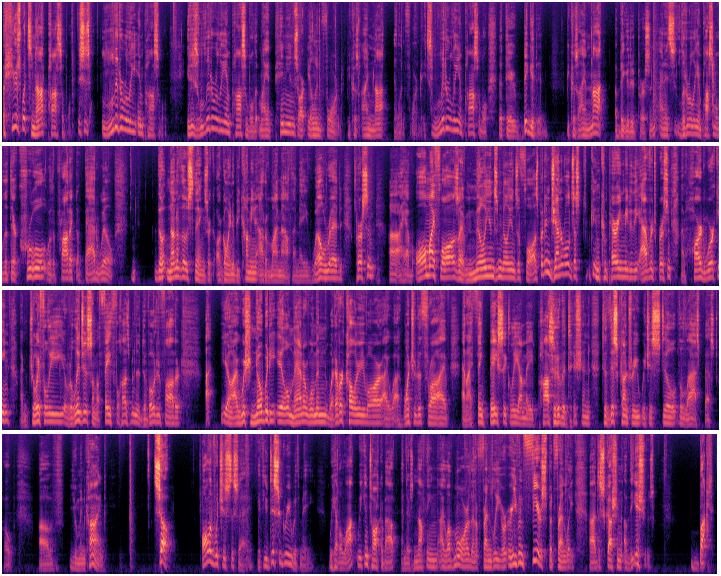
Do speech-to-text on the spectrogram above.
But here's what's not possible. This is literally impossible. It is literally impossible that my opinions are ill informed because I'm not ill informed. It's literally impossible that they're bigoted because I'm not a bigoted person. And it's literally impossible that they're cruel or the product of bad will none of those things are, are, going to be coming out of my mouth. I'm a well read person. Uh, I have all my flaws. I have millions and millions of flaws. But in general, just in comparing me to the average person, I'm hardworking. I'm joyfully religious. I'm a faithful husband, a devoted father. I, you know, I wish nobody ill, man or woman, whatever color you are. I, I want you to thrive. And I think basically I'm a positive addition to this country, which is still the last best hope of humankind. So, all of which is to say, if you disagree with me, we have a lot we can talk about, and there's nothing I love more than a friendly or, or even fierce but friendly uh, discussion of the issues. But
